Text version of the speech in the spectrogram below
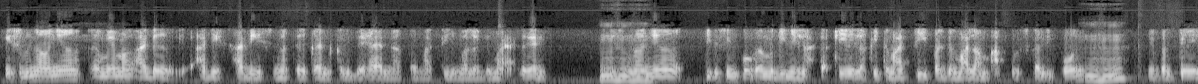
Eh, sebenarnya uh, memang ada hadis-hadis mengatakan kelebihan atau mati malam Jumaat kan. Mm-hmm. Sebenarnya kita simpulkan beginilah. Tak kira lah kita mati pada malam apa sekalipun. Mm-hmm. Yang penting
